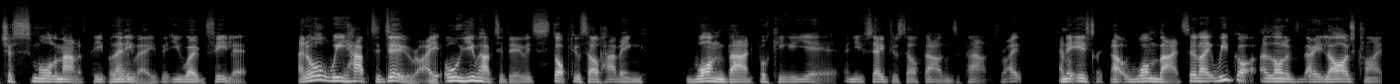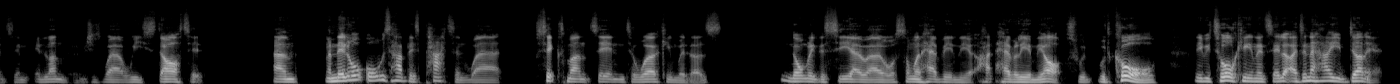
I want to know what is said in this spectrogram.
just small amount of people anyway that you won't feel it. And all we have to do, right? All you have to do is stop yourself having one bad booking a year and you've saved yourself thousands of pounds, right? And it is that one bad. So like we've got a lot of very large clients in, in London, which is where we started. Um, and they'd always have this pattern where six months into working with us, normally the COO or someone heavy in the heavily in the ops would, would call. They'd be talking and they'd say, look, I don't know how you've done it,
